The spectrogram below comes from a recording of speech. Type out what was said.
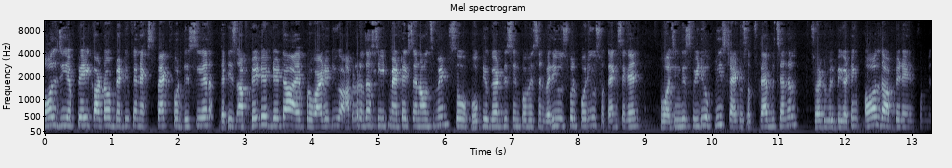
all GFTI cutoff that you can expect for this year. That is updated data I provided you after the seat matrix announcement. So hope you get this information very useful for you. So thanks again for watching this video. Please try to subscribe the channel so that you will be getting all the updated information.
